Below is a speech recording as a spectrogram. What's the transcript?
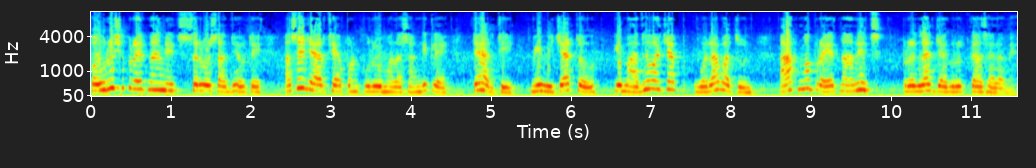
पौरुष प्रयत्नाने सर्व साध्य होते. असे जे अर्थी आपण पूर्वी मला सांगितले त्या अर्थी मी विचारतो की माधवाच्या वरा वाचून आत्मप्रयत्नानेच प्रल्हाद जागृत का झाला नाही?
